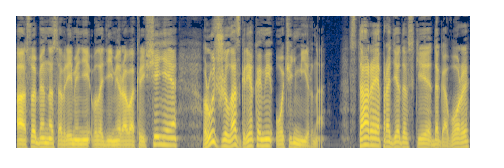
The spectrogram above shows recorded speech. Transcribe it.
а особенно со времени Владимирова крещения, Русь жила с греками очень мирно. Старые прадедовские договоры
